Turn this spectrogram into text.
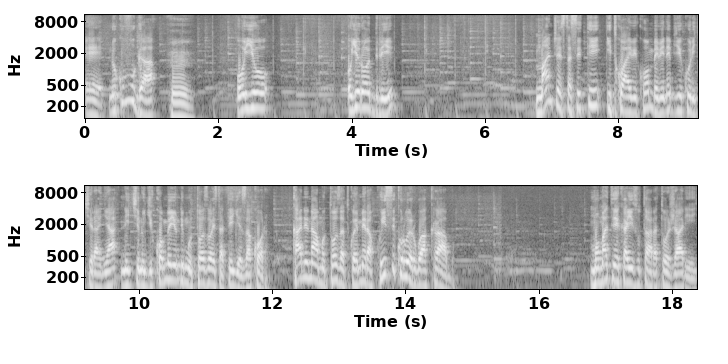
Eh, ni ukuvuga Mm. uyu uyu rodri manchester city itwaye ibikombe bine byikurikiranya ni ikintu gikomeye undi mutoza wese atigeze akora. Kandi nta mutoza twemera ku isi ku rwego rwa club. Mu mateka y'isi utaratoje hariya.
